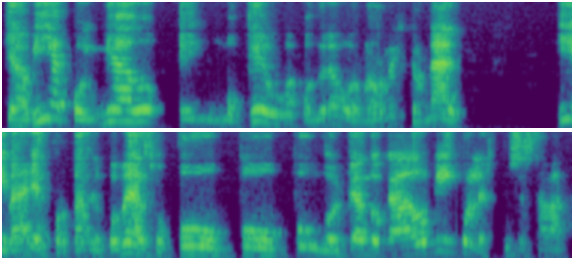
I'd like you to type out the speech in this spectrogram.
que había coñado en Moquegua cuando era gobernador regional. Y varias portadas del comercio, pum, pum, pum, golpeando cada domingo, la excusa estaba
